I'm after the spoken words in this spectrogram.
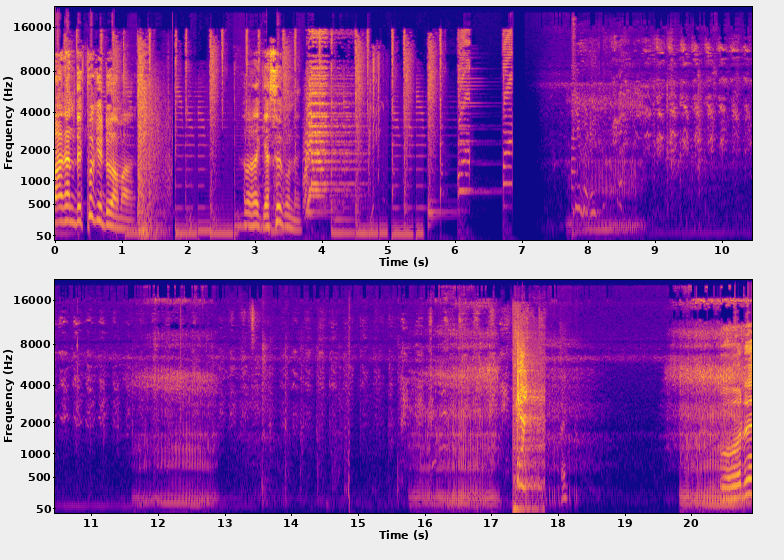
বাগান দেখব কেটু আমার। গেছে কোনে? ওরে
